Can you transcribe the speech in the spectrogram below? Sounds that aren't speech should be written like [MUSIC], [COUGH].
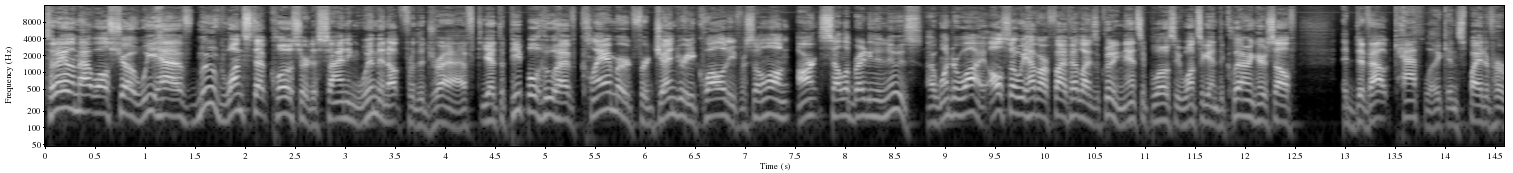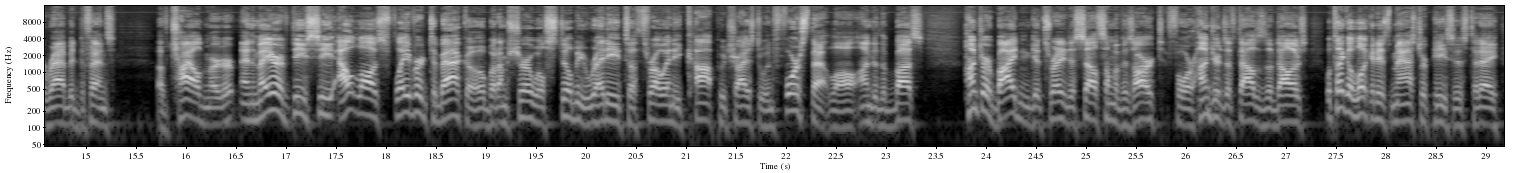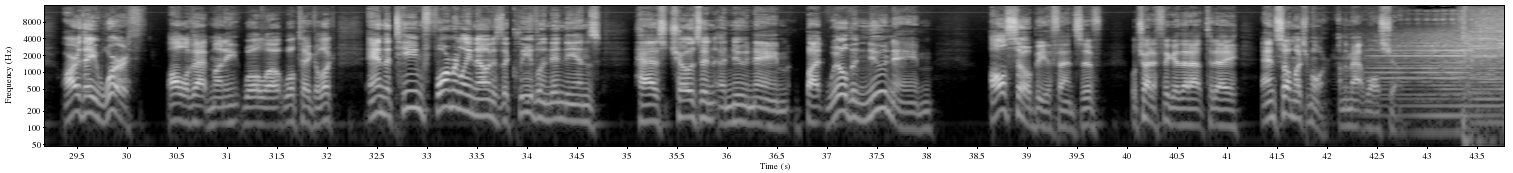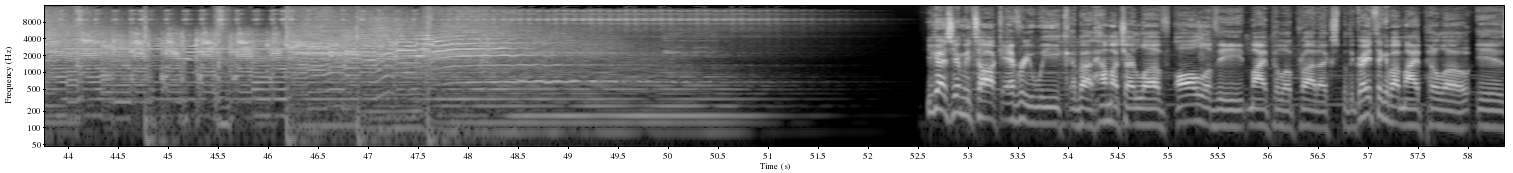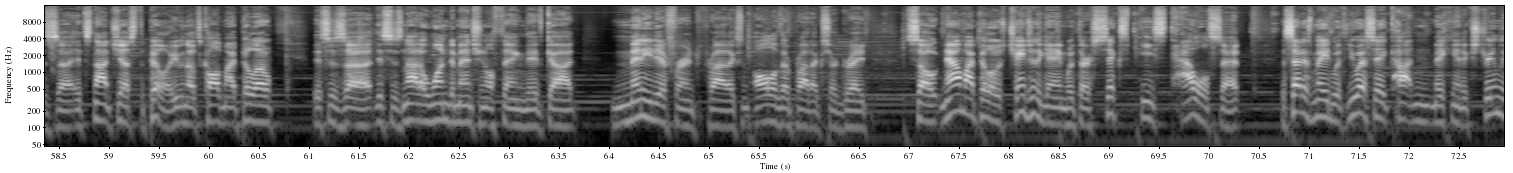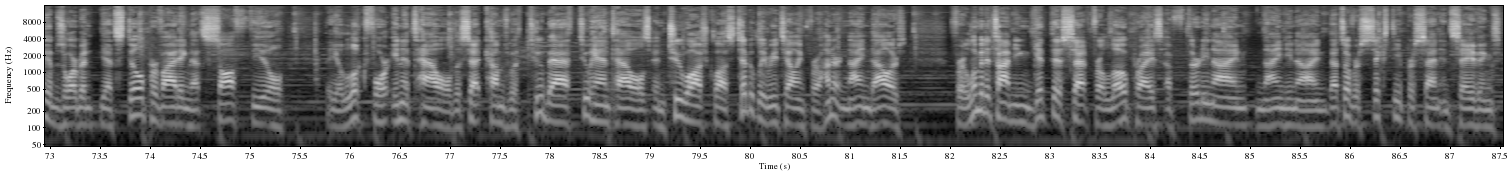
Today on the Matt Walsh Show, we have moved one step closer to signing women up for the draft, yet the people who have clamored for gender equality for so long aren't celebrating the news. I wonder why. Also, we have our five headlines, including Nancy Pelosi once again declaring herself a devout Catholic in spite of her rabid defense of child murder. And the mayor of D.C. outlaws flavored tobacco, but I'm sure we'll still be ready to throw any cop who tries to enforce that law under the bus. Hunter Biden gets ready to sell some of his art for hundreds of thousands of dollars. We'll take a look at his masterpieces today. Are they worth all of that money? We'll, uh, we'll take a look. And the team formerly known as the Cleveland Indians has chosen a new name, but will the new name also be offensive? We'll try to figure that out today and so much more on The Matt Walsh Show. You guys hear me talk every week about how much I love all of the My Pillow products, but the great thing about My Pillow is uh, it's not just the pillow. Even though it's called My Pillow, this is uh, this is not a one-dimensional thing. They've got many different products, and all of their products are great. So now My Pillow is changing the game with their six-piece towel set. The set is made with USA cotton, making it extremely absorbent, yet still providing that soft feel that you look for in a towel. The set comes with two bath, two hand towels, and two washcloths, typically retailing for $109. For a limited time, you can get this set for a low price of $39.99. That's over 60% in savings.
